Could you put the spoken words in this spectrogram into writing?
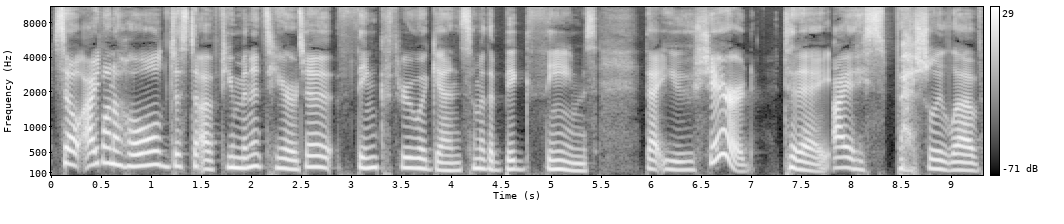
So I want to hold just a few minutes here to think through again some of the big themes that you shared today. I especially love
